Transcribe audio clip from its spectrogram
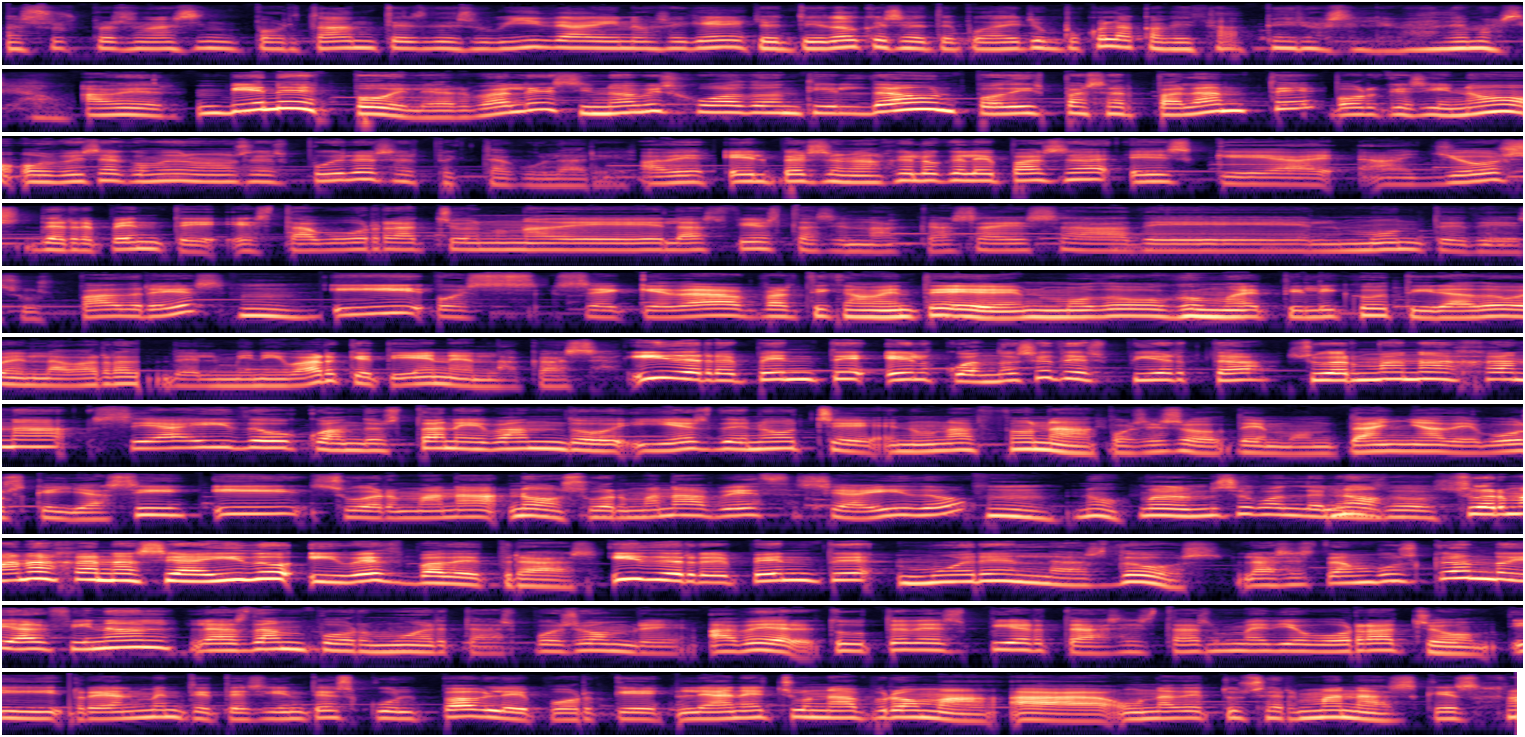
a sus personas importantes de su vida y no sé qué, yo entiendo que se te pueda ir un poco la cabeza, pero se le va demasiado. A ver, viene spoiler, ¿vale? Si no habéis jugado Until Dawn, podéis pasar para adelante, porque si no, os vais a comer unos spoilers espectaculares. A ver, el personaje lo que le pasa es que a, a Josh de repente está borracho en una de las fiestas en la casa esa del monte de sus padres Mm. y pues se queda prácticamente en modo como etílico tirado en la barra del minibar que tiene en la casa. Y de repente él cuando se despierta, su hermana Hannah se ha ido cuando está nevando y es de noche en una zona, pues eso, de montaña, de bosque y así, y su hermana, no, su hermana Beth se ha ido, Hmm. no, Bueno, no sé cuál de no, los dos. su hermana Hannah se ha ido y Beth va detrás. Y de repente mueren las dos. Las están buscando y al final las dan por muertas. Pues hombre, a ver, tú te despiertas, estás medio borracho y realmente te sientes culpable porque le han hecho una broma a una de tus hermanas, que es Hannah,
